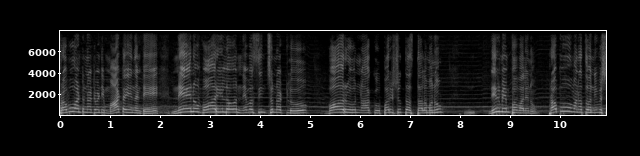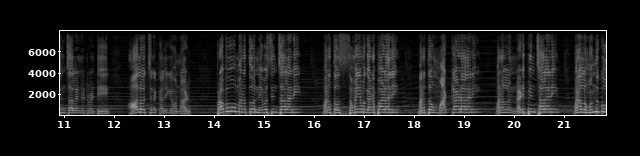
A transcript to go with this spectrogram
ప్రభు అంటున్నటువంటి మాట ఏంటంటే నేను వారిలో నివసించున్నట్లు వారు నాకు పరిశుద్ధ స్థలమును నిర్మింపవలెను. ప్రభు మనతో నివసించాలనేటువంటి ఆలోచన కలిగి ఉన్నాడు. ప్రభు మనతో నివసించాలని మనతో సమయం గడపాలని మనతో మాట్లాడాలని మనల్ని నడిపించాలని మనల్ని ముందుకు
